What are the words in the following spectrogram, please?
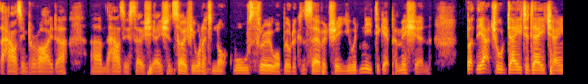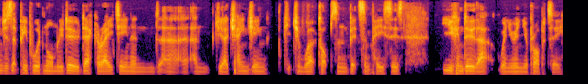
the housing provider, um, the housing association. So if you wanted to knock walls through or build a conservatory, you would need to get permission. But the actual day-to-day changes that people would normally do, decorating and uh, and you know changing kitchen worktops and bits and pieces, you can do that when you're in your property.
